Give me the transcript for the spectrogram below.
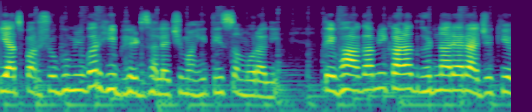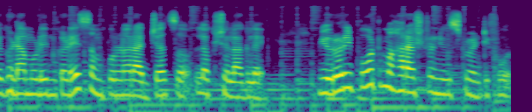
याच पार्श्वभूमीवर ही भेट झाल्याची माहिती समोर आली. तेव्हा आगामी काळात घडणाऱ्या राजकीय घडामोडींकडे संपूर्ण राज्याचं लक्ष लागलंय. Bureau report Maharashtra news twenty four.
